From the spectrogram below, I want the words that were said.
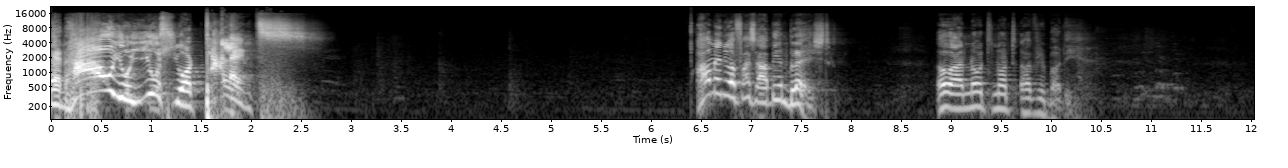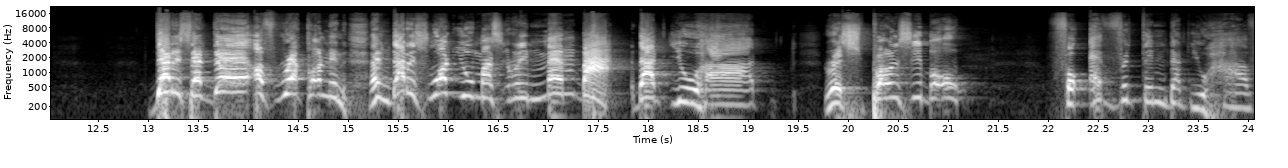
and how you use your talents. How many of us are being blessed? Oh, not not everybody. There is a day of reckoning, and that is what you must remember that you are responsible for everything that you have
